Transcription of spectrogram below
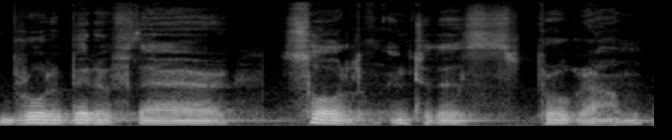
brought a bit of their soul into this program.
